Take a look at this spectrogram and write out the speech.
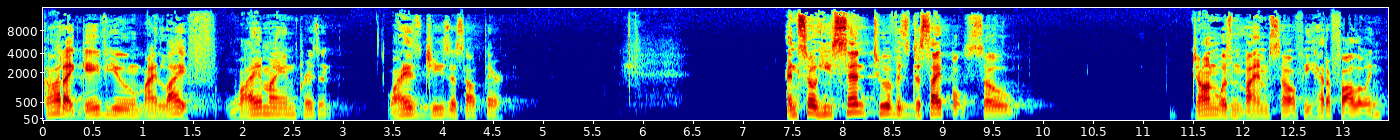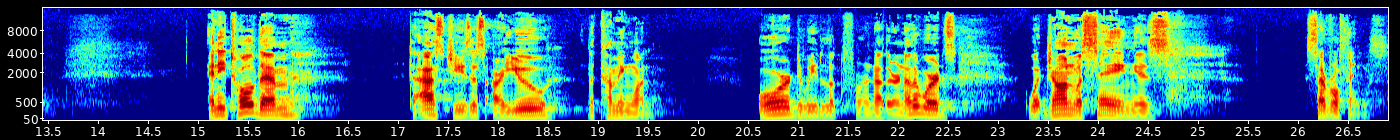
God, I gave you my life. Why am I in prison? Why is Jesus out there? And so he sent two of his disciples. So John wasn't by himself, he had a following. And he told them to ask Jesus, Are you the coming one? Or do we look for another? In other words, what John was saying is several things.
